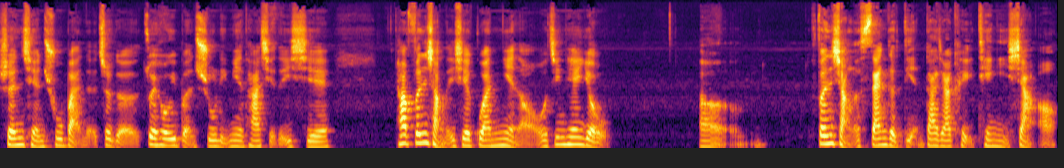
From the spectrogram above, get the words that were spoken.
生前出版的这个最后一本书里面，他写的一些他分享的一些观念哦。我今天有呃分享了三个点，大家可以听一下哦。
